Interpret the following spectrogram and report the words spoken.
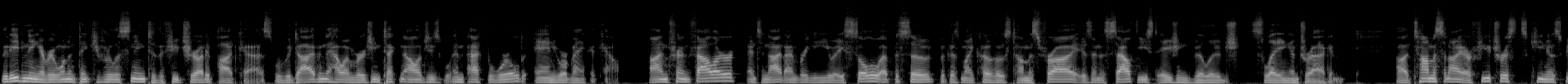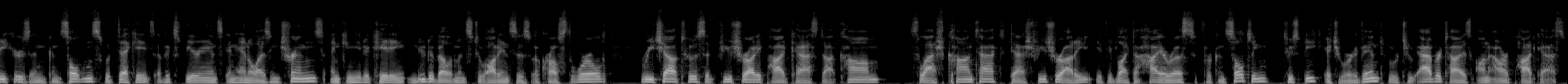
Good evening, everyone, and thank you for listening to the Futurati podcast, where we dive into how emerging technologies will impact the world and your bank account. I'm Trent Fowler, and tonight I'm bringing you a solo episode because my co host Thomas Frey is in a Southeast Asian village slaying a dragon. Uh, Thomas and I are futurists, keynote speakers, and consultants with decades of experience in analyzing trends and communicating new developments to audiences across the world. Reach out to us at futuratipodcast.com slash contact dash futurati if you'd like to hire us for consulting, to speak at your event, or to advertise on our podcast.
